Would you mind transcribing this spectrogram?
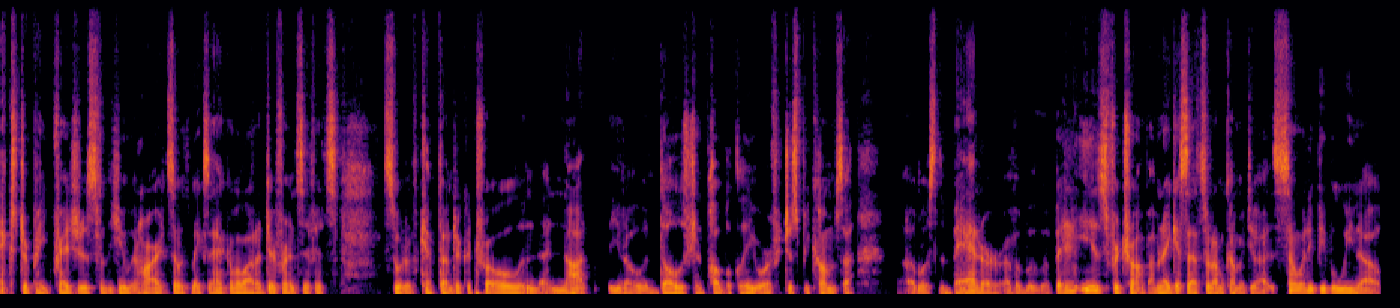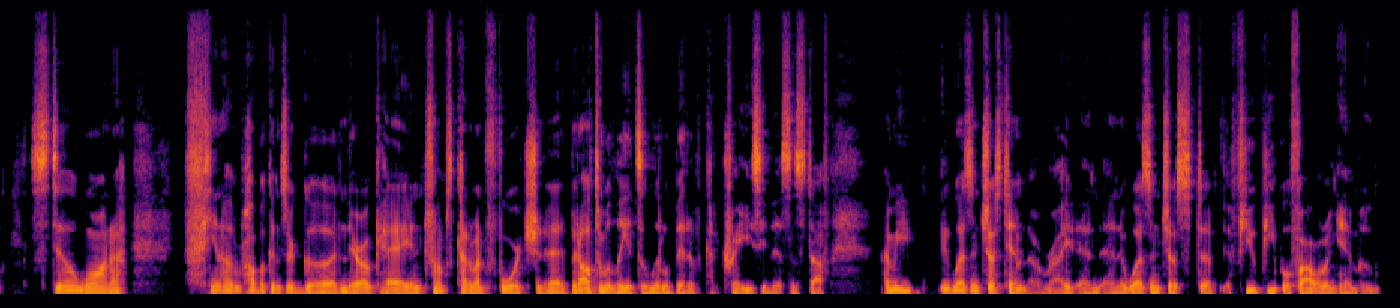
extirpate prejudice from the human heart. So it makes a heck of a lot of difference if it's sort of kept under control and, and not, you know, indulged in publicly, or if it just becomes a almost the banner of a movement. But it is for Trump. I mean, I guess that's what I'm coming to. Uh, so many people we know still want to you know, Republicans are good and they're okay, and Trump's kind of unfortunate, but ultimately it's a little bit of kind of craziness and stuff. I mean, it wasn't just him though, right? And and it wasn't just a, a few people following him who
